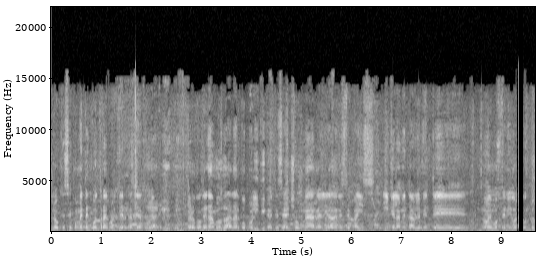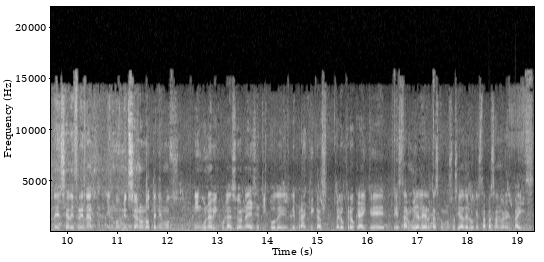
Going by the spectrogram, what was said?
lo que se comete en contra de cualquier candidatura, pero condenamos la narcopolítica que se ha hecho una realidad en este país y que lamentablemente no hemos tenido la contundencia de frenar. En Movimiento Ciudadano no tenemos ninguna vinculación a ese tipo de, de prácticas, pero creo que hay que estar muy alertas como sociedad de lo que está pasando en el país.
